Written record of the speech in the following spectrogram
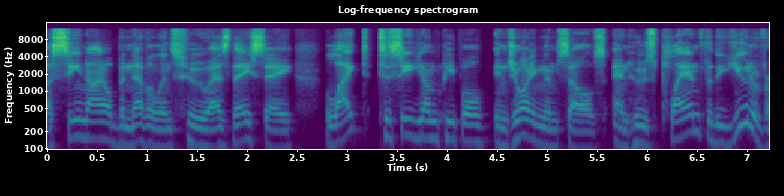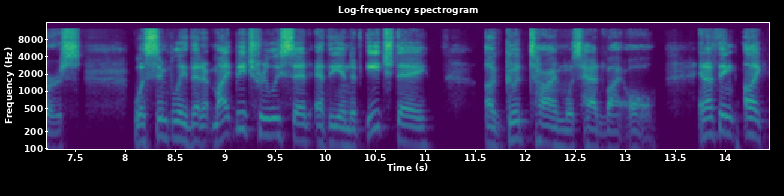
a senile benevolence who, as they say, liked to see young people enjoying themselves and whose plan for the universe was simply that it might be truly said at the end of each day, a good time was had by all. And I think, like,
